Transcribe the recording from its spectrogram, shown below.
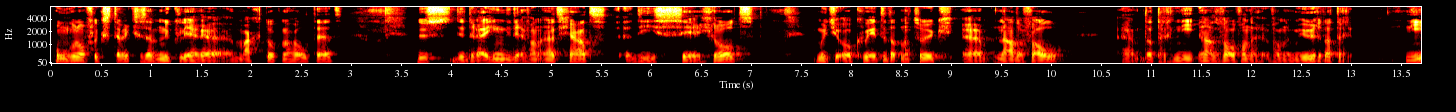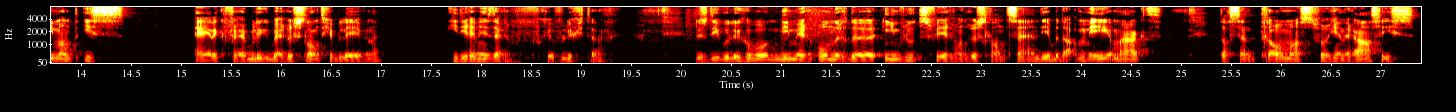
ongelooflijk sterk. Ze zijn een nucleaire macht ook nog altijd. Dus de dreiging die ervan uitgaat, eh, die is zeer groot. Moet je ook weten dat natuurlijk na de val, dat er niet, na de val van de, van de muur, dat er niemand is eigenlijk vrijwillig bij Rusland gebleven. Hè? Iedereen is daar gevlucht. Hè? Dus die willen gewoon niet meer onder de invloedssfeer van Rusland zijn. Die hebben dat meegemaakt. Dat zijn trauma's voor generaties.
